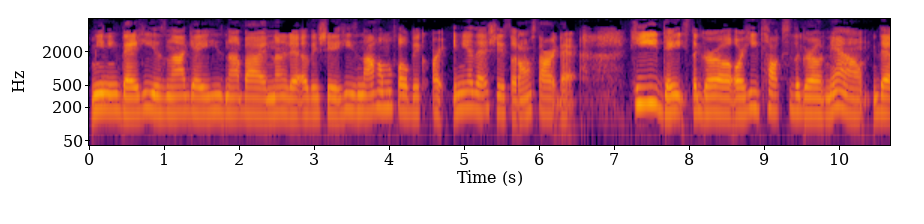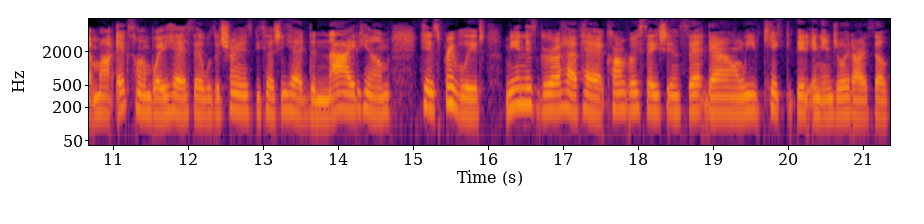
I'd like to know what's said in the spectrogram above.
meaning that he is not gay, he's not bi, none of that other shit. He's not homophobic or any of that shit, so don't start that he dates the girl or he talks to the girl now that my ex homeboy had said was a trans because she had denied him his privilege. Me and this girl have had conversations, sat down, we've kicked it and enjoyed ourselves.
